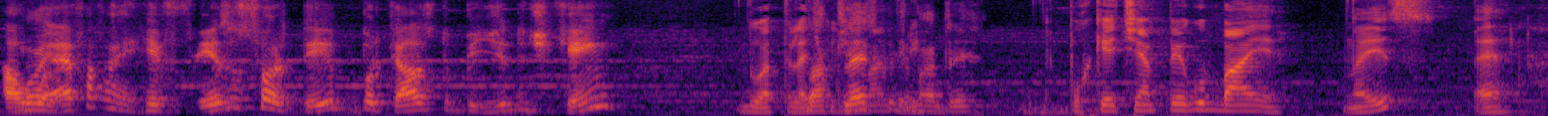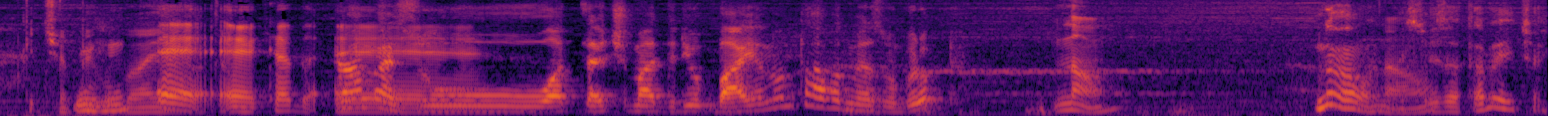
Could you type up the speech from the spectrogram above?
a Oi. UEFA refez o sorteio por causa do pedido de quem? Do do Atlético, Atlético de, de Madrid. Madrid. Porque tinha pego o Bayern, não é isso? É, porque tinha pego Uhum. o Bayern. É, é, cada. Ah, mas é... o Atlético de Madrid e o Bayern não estavam no mesmo grupo? Não. Não, Não. mas exatamente. é.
